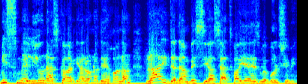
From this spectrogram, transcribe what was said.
20 میلیون از کارگران و دهقانان رای دادن به سیاست های حزب بلشویک.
